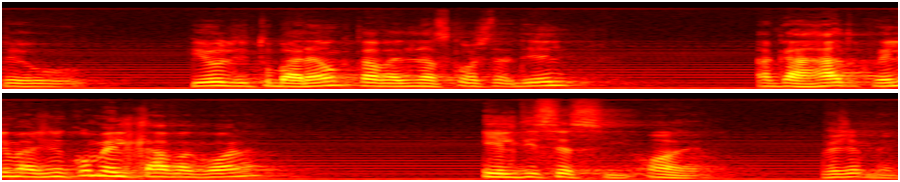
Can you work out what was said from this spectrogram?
seu piolho de tubarão que estava ali nas costas dele, agarrado com ele. Imagina como ele estava agora. Ele disse assim: Olha, veja bem,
